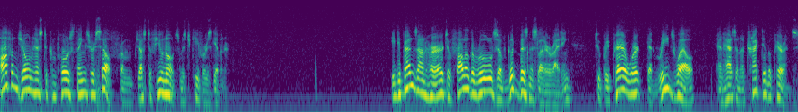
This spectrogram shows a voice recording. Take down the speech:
Often Joan has to compose things herself from just a few notes Mr. Kiefer has given her. He depends on her to follow the rules of good business letter writing to prepare work that reads well and has an attractive appearance.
